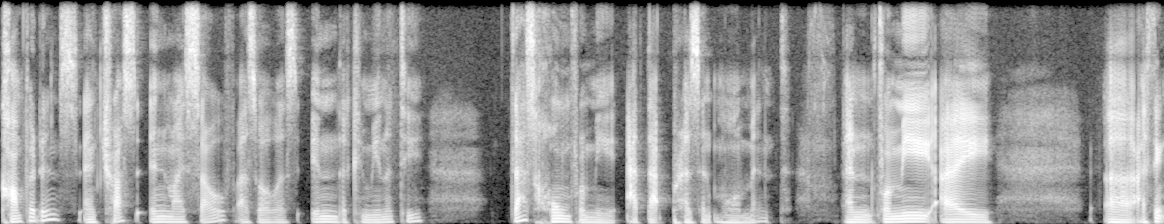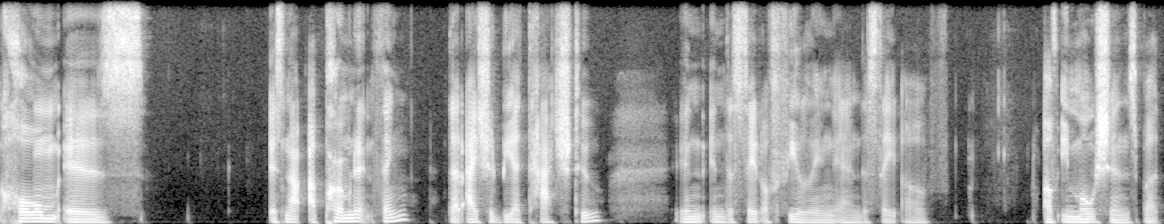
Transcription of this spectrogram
confidence and trust in myself as well as in the community. That's home for me at that present moment. And for me, I uh, I think home is is not a permanent thing that I should be attached to in in the state of feeling and the state of of emotions but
